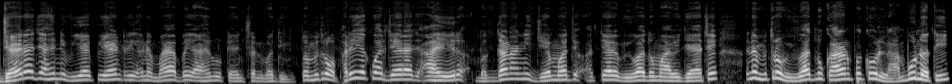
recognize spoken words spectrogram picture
જયરાજ આહિરની વીઆઈપી એન્ટ્રી અને માયાભાઈ આહિરનું ટેન્શન વધ્યું. તો મિત્રો, ફરી એકવાર જયરાજ આહિર બગદાણાની જેમ જ અત્યારે વિવાદોમાં આવી ગયા છે. અને મિત્રો, વિવાદનું કારણ પણ કોઈ લાંબુ નથી.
